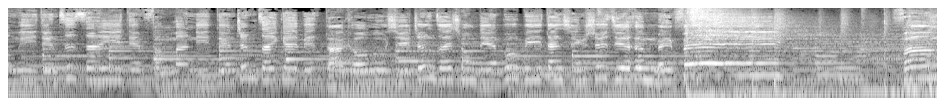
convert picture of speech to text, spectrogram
松一点，自在一点，放慢一点，正在改变，大口呼吸，正在充电，不必担心，世界很美，飞，放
